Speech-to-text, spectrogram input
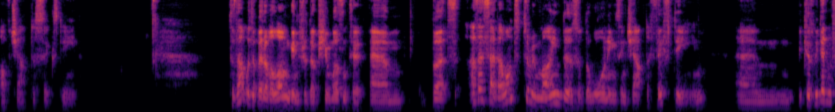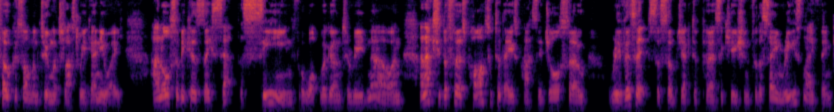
of chapter 16. So that was a bit of a long introduction, wasn't it? Um, but as I said, I wanted to remind us of the warnings in chapter 15 um, because we didn't focus on them too much last week anyway, and also because they set the scene for what we're going to read now. And, and actually, the first part of today's passage also revisits the subject of persecution for the same reason, I think.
